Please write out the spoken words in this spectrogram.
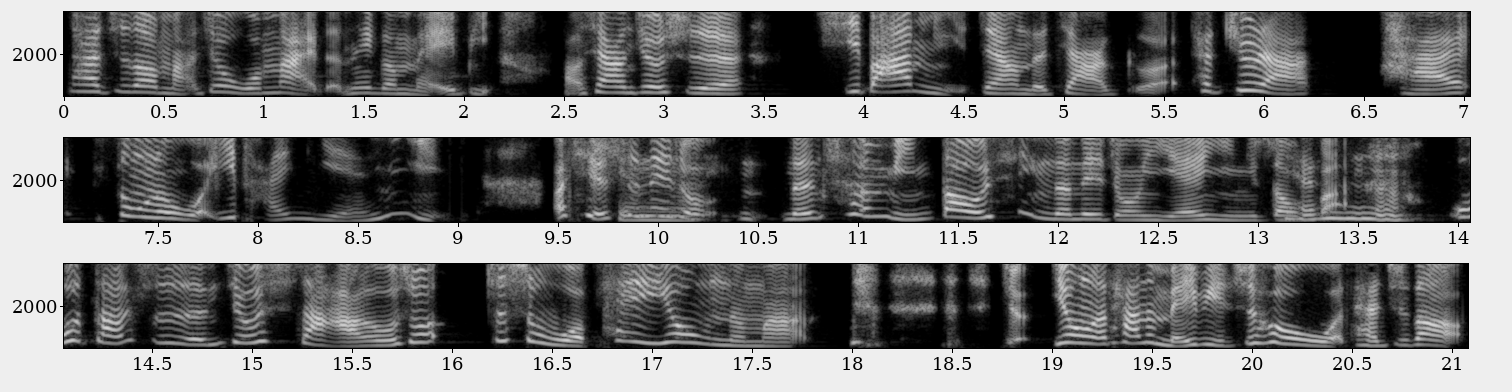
大家知道吗？就我买的那个眉笔，好像就是七八米这样的价格，他居然还送了我一盘眼影，而且是那种能称名道姓的那种眼影，你懂吧？我当时人就傻了，我说这是我配用的吗？就用了他的眉笔之后，我才知道，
